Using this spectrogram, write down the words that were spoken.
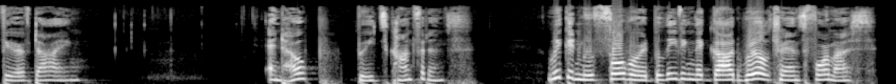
fear of dying. And hope breeds confidence. We can move forward believing that God will transform us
